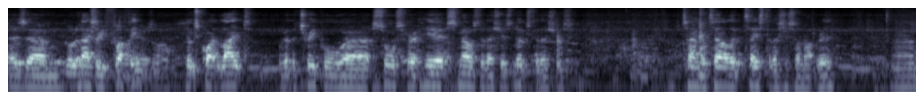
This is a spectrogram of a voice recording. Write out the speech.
is um, nice and fluffy. Looks quite light. We've got the treacle uh, sauce for it here. It smells delicious. Looks delicious. Time will tell if it tastes delicious or not, really. Um,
